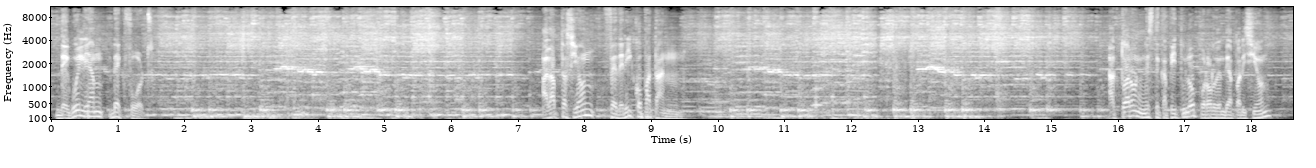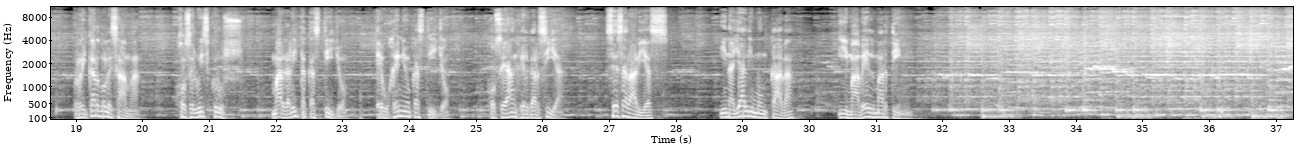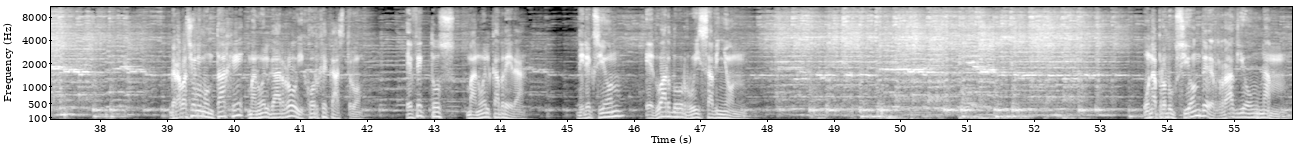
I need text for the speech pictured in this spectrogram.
De William Beckford. Adaptación Federico Patán. Actuaron en este capítulo, por orden de aparición, Ricardo Lezama, José Luis Cruz, Margarita Castillo, Eugenio Castillo, José Ángel García, César Arias, Inayali Moncada y Mabel Martín. Grabación y montaje, Manuel Garro y Jorge Castro. Efectos, Manuel Cabrera. Dirección, Eduardo Ruiz Aviñón. Una producción de Radio UNAM.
